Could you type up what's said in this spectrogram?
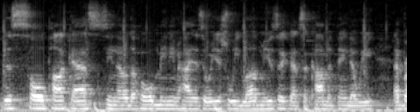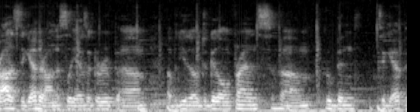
this whole podcast, you know the whole meaning behind it is that we just we love music. That's a common thing that we that brought us together, honestly, as a group um, of you know the good old friends um, who've been together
